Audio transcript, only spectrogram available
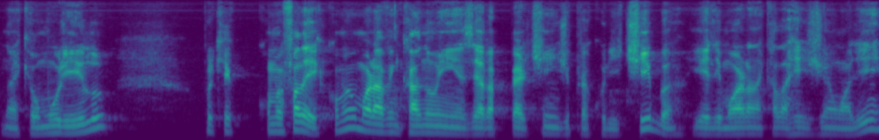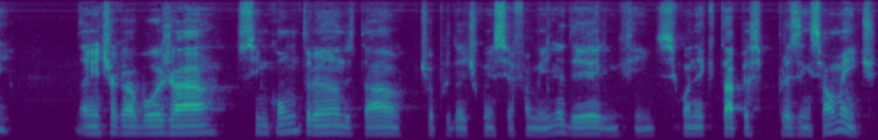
né, que é o Murilo, porque, como eu falei, como eu morava em Canoinhas e era pertinho de ir para Curitiba, e ele mora naquela região ali, a gente acabou já se encontrando e tal, tive a oportunidade de conhecer a família dele, enfim, de se conectar pres- presencialmente.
